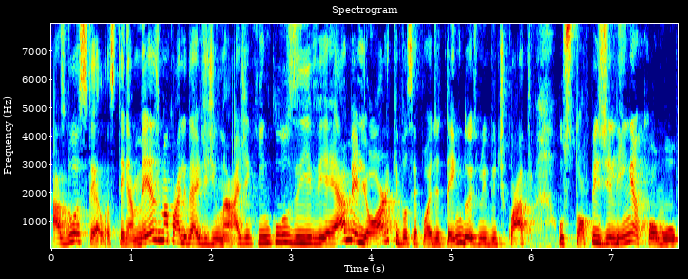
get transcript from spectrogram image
As duas telas têm a mesma qualidade de imagem, que inclusive é a melhor que você pode ter em 2024. Os tops de linha como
